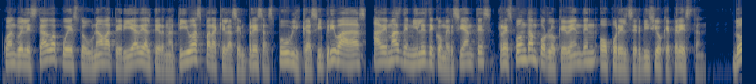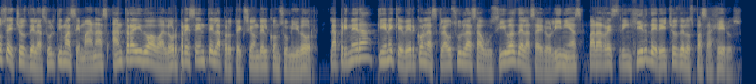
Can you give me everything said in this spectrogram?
cuando el Estado ha puesto una batería de alternativas para que las empresas públicas y privadas, además de miles de comerciantes, respondan por lo que venden o por el servicio que prestan. Dos hechos de las últimas semanas han traído a valor presente la protección del consumidor. La primera tiene que ver con las cláusulas abusivas de las aerolíneas para restringir derechos de los pasajeros.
